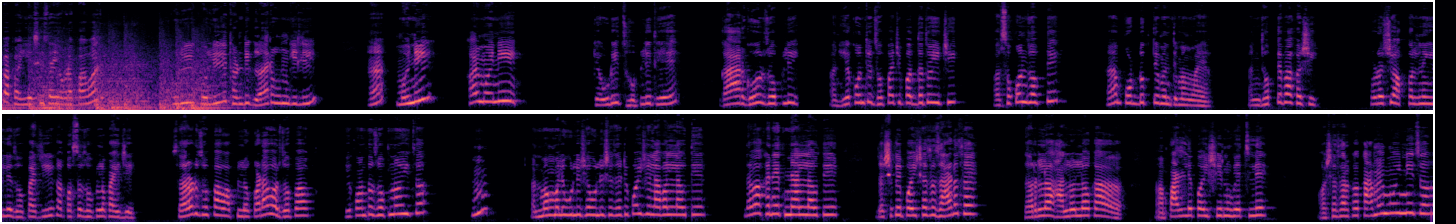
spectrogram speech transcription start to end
बापा एसीचा एवढा पावर पुरी खोली थंडी गार होऊन गेली. हा मोहिनी? काय मोहिनी. केवढी झोपली ते गार घोर झोपली. आणि हे कोणती झोपाची पद्धत होईची? असं कोण झोपते? हा पोट दुखते म्हणते मग माया. आणि झोपते बा कशी? थोडीशी अक्कल नाही गेली झोपायची का कसं झोपलं पाहिजे? सरळ झोपाव आपलं कडावर झोपाव. हे कोणतं झोपणं व्हायचं आणि मग मला उलिशा उलिशासाठी पैसे लावायला लावते. दवाखान्यात न्यायला लावते. जसे काही पैशाचं झाडच आहे. धरलं हालवलं का पाडले पैसे वेचले. अशासारखं काम आहे मोहिनीचं.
